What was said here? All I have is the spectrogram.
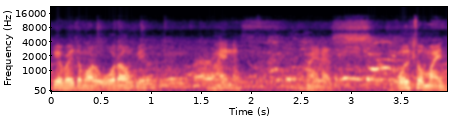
કે ભાઈ તમારો aura okay minus minus also mine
